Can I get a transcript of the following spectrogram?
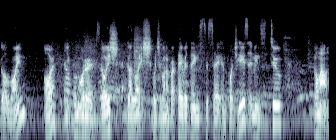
galão, or you can order dois galões, which is one of our favorite things to say in Portuguese. It means two galão.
